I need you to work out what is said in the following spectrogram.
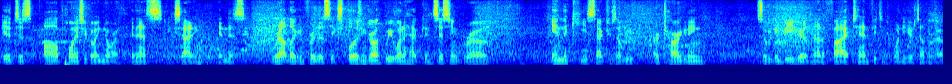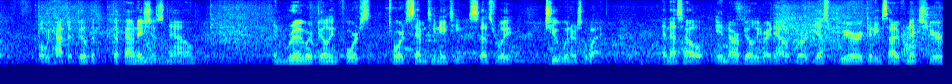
it just all points are going north, and that's exciting. And this, we're not looking for this explosion growth. We want to have consistent growth in the key sectors that we are targeting, so we can be here another 5, 10, 15, 20 years down the road. But we have to build the, the foundations now, and really we're building towards towards 17, 18. So that's really two winners away. And that's how in our building right now, we're yes, we're getting excited for next year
